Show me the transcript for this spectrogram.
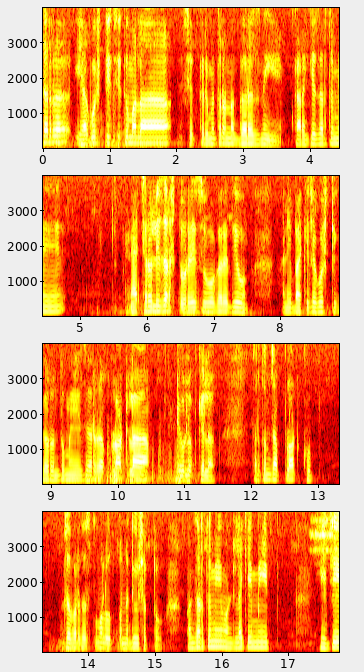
तर ह्या गोष्टीची तुम्हाला शेतकरी मित्रांना गरज नाही आहे. कारण की जर तुम्ही नॅचरली जर स्टोरेज वगैरे देऊन आणि बाकीच्या गोष्टी करून तुम्ही जर प्लॉटला डेव्हलप केलं तर तुमचा प्लॉट खूप जबरदस्त तुम्हाला उत्पन्न देऊ शकतो. पण जर तुम्ही म्हटलं की मी हे जे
